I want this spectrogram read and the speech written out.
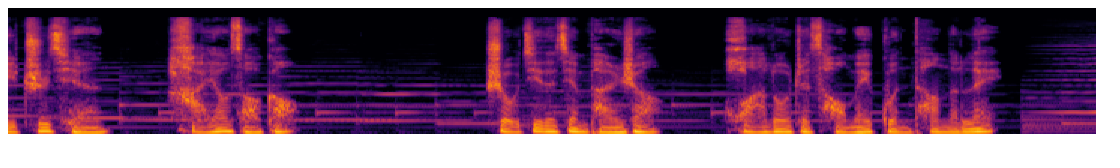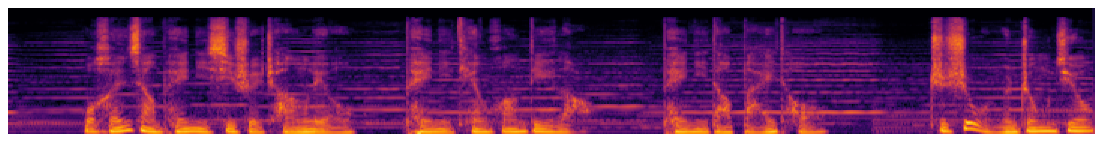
比之前还要糟糕。手机的键盘上滑落着草莓滚烫的泪，我很想陪你细水长流，陪你天荒地老，陪你到白头。只是我们终究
